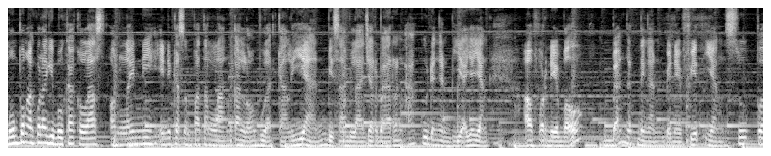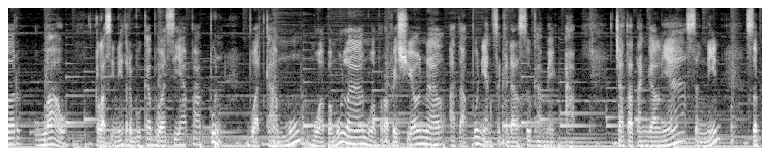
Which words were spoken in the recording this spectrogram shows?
Mumpung aku lagi buka kelas online nih, ini kesempatan langka loh buat kalian bisa belajar bareng aku dengan biaya yang affordable banget dengan benefit yang super wow. Kelas ini terbuka buat siapa pun, buat kamu, mua pemula, mua profesional, ataupun yang sekedar suka make up. Catat tanggalnya Senin 10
